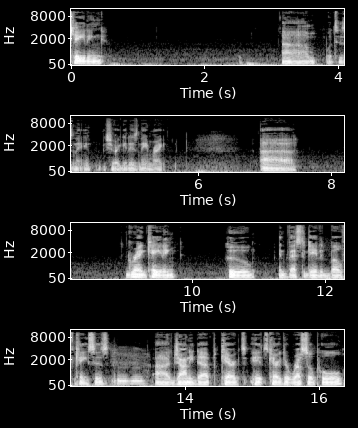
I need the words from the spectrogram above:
Kading. Um, what's his name? Make sure I get his name right. Uh, Greg Kading, who investigated both cases. Uh, Johnny Depp character, his character Russell Poole.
